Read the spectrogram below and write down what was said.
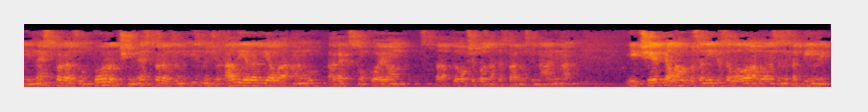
i nesporazum, porodični nesporazum između Alije radijallahu anhu, a rekli smo ko je on, to je opće poznata stvar muslimanima, i čerke Allahu poslanika sallallahu alaihi sallam Fatime.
